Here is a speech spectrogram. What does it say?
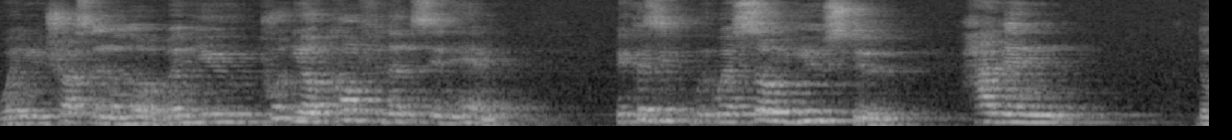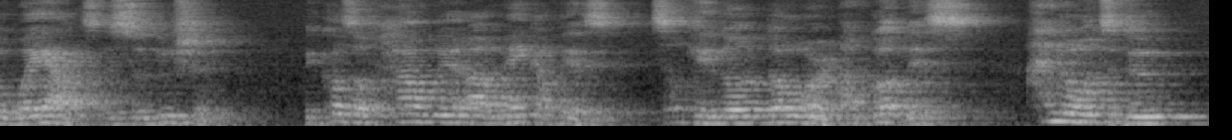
When you trust in the Lord, when you put your confidence in Him, because we're so used to having the way out, the solution, because of how we, our makeup is. It's okay, Lord, don't worry, I've got this. I know what to do.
